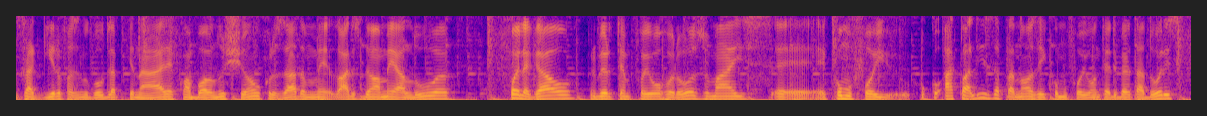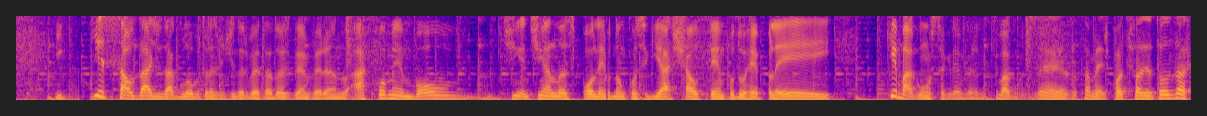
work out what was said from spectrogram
zagueiro fazendo gol da pequena área com a bola no chão, cruzada, o Lários deu uma meia-lua. Foi legal, o primeiro tempo foi horroroso, mas é, é como foi? Atualiza para nós aí como foi ontem a Libertadores e que saudades da Globo transmitindo a Libertadores Grêmio Verano. A Comembol tinha, tinha lance polêmico, não conseguia achar o tempo do replay. Que bagunça, Guilherme Verano, que bagunça. É, exatamente. Pode-se fazer todas as,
